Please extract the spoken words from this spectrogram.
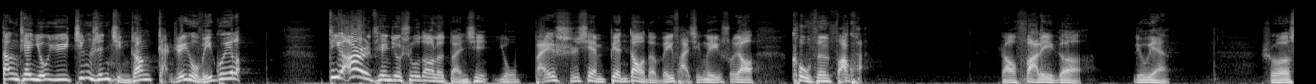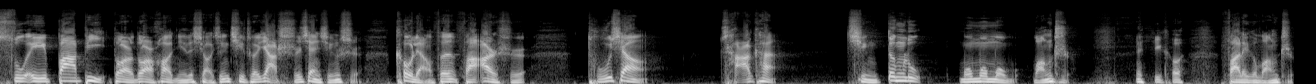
当天由于精神紧张，感觉有违规了。第二天就收到了短信，有白实线变道的违法行为，说要扣分罚款。然后发了一个留言，说苏 A 八 B 多少多少号，你的小型汽车压实线行驶，扣两分，罚二十。图像查看，请登录某某某网址，一个发了一个网址。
